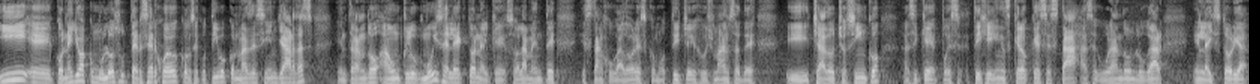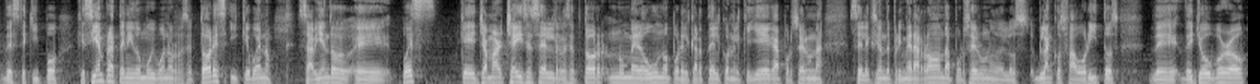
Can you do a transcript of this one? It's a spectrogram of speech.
y eh, con ello acumuló su tercer juego consecutivo con más de 100 yardas, entrando a un club muy selecto en el que solamente están jugadores como TJ Hushmanzade y Chad 85. Así que pues T. Higgins creo que se está asegurando un lugar en la historia de este equipo que siempre ha tenido muy buenos receptores y que bueno, sabiendo eh, pues que Jamar Chase es el receptor número uno por el cartel con el que llega, por ser una selección de primera ronda, por ser uno de los blancos favoritos de, Joe Burrow.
